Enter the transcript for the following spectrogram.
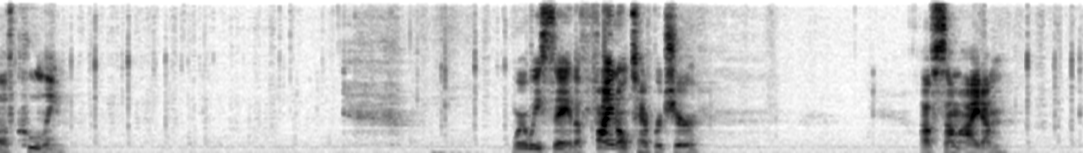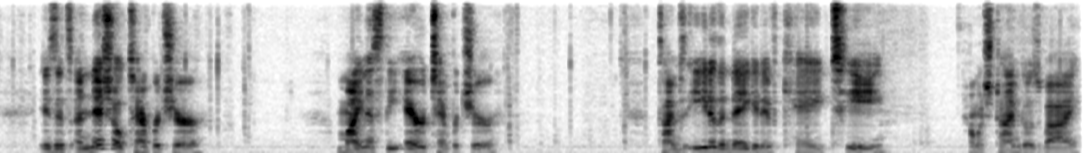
of cooling. Where we say the final temperature of some item is its initial temperature minus the air temperature times e to the negative kt, how much time goes by,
